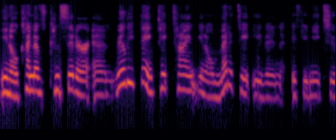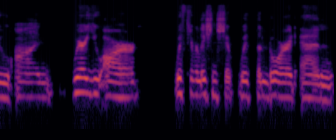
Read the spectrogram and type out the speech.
you know, kind of consider and really think, take time, you know, meditate even if you need to on where you are with your relationship with the Lord, and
